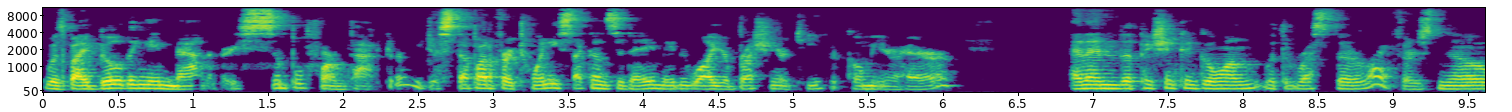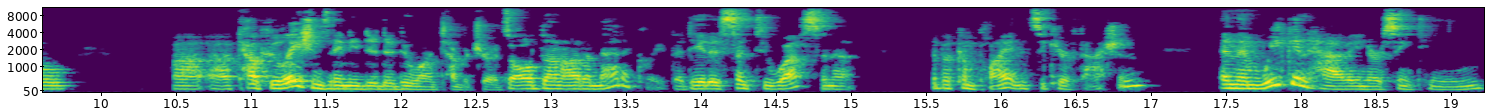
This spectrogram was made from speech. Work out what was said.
was by building a mat, a very simple form factor. You just step on it for 20 seconds a day, maybe while you're brushing your teeth or combing your hair. And then the patient can go on with the rest of their life. There's no uh, uh, calculations they needed to do on temperature. It's all done automatically. The data is sent to us in a HIPAA compliant and secure fashion. And then we can have a nursing team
